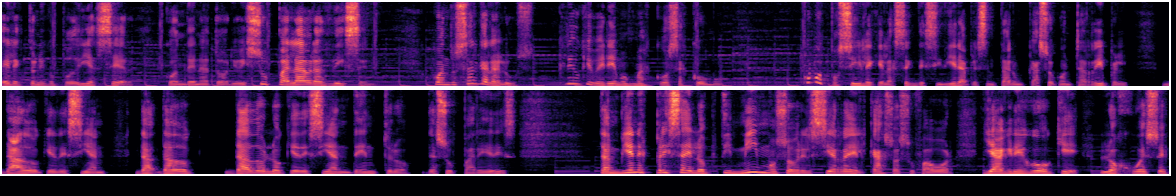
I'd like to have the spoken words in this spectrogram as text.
electrónicos podría ser condenatorio. Y sus palabras dicen, cuando salga la luz, creo que veremos más cosas como, ¿cómo es posible que la SEC decidiera presentar un caso contra Ripple, dado que decían, dado, dado lo que decían dentro de sus paredes? también expresa el optimismo sobre el cierre del caso a su favor y agregó que los jueces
